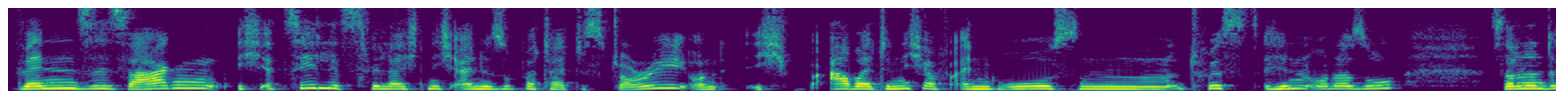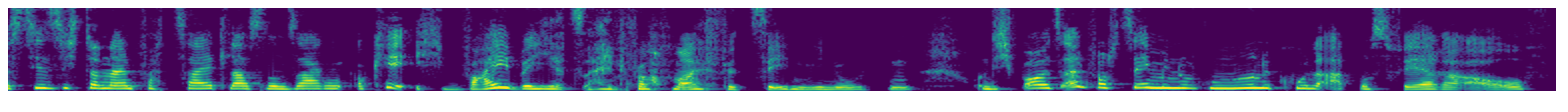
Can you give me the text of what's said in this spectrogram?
wenn sie sagen, ich erzähle jetzt vielleicht nicht eine super tighte Story und ich arbeite nicht auf einen großen Twist hin oder so, sondern dass die sich dann einfach Zeit lassen und sagen, okay, ich weibe jetzt einfach mal für zehn Minuten. Und ich baue jetzt einfach zehn Minuten nur eine coole Atmosphäre auf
